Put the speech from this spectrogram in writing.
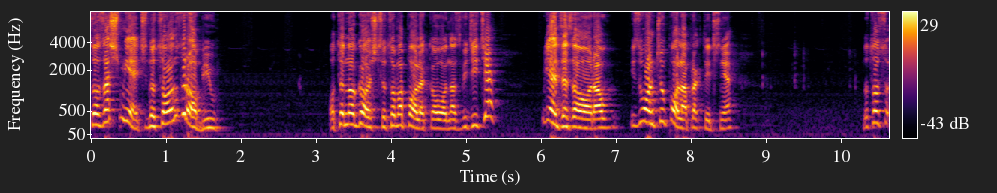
Co za śmieć? No co on zrobił? O ten o gościu, co ma pole koło nas, widzicie? Miedzę zaorał i złączył pola praktycznie. No to co,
